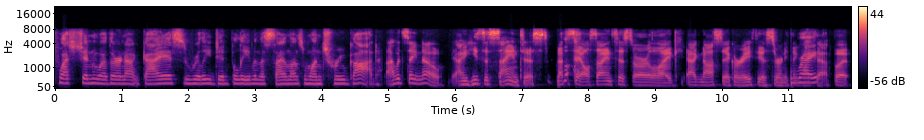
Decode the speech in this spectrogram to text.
questioned whether or not Gaius really did believe in the Cylons one true God. I would say no. I mean, he's a scientist. Not well, to say all scientists are like agnostic or atheists or anything right. like that, but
